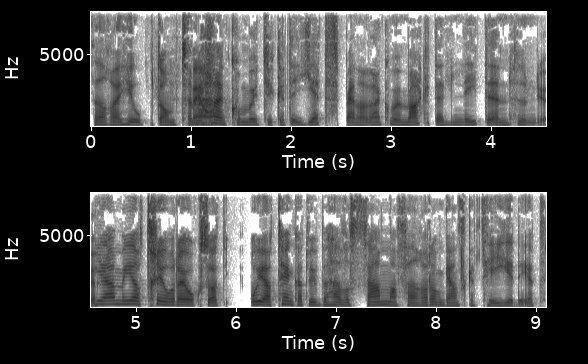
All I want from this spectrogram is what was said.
föra ihop de två. Nej, men han kommer ju tycka att det är jättespännande, han kommer märka att det är en liten hund ju. Ja men jag tror det också, att, och jag tänker att vi behöver sammanföra dem ganska tidigt.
